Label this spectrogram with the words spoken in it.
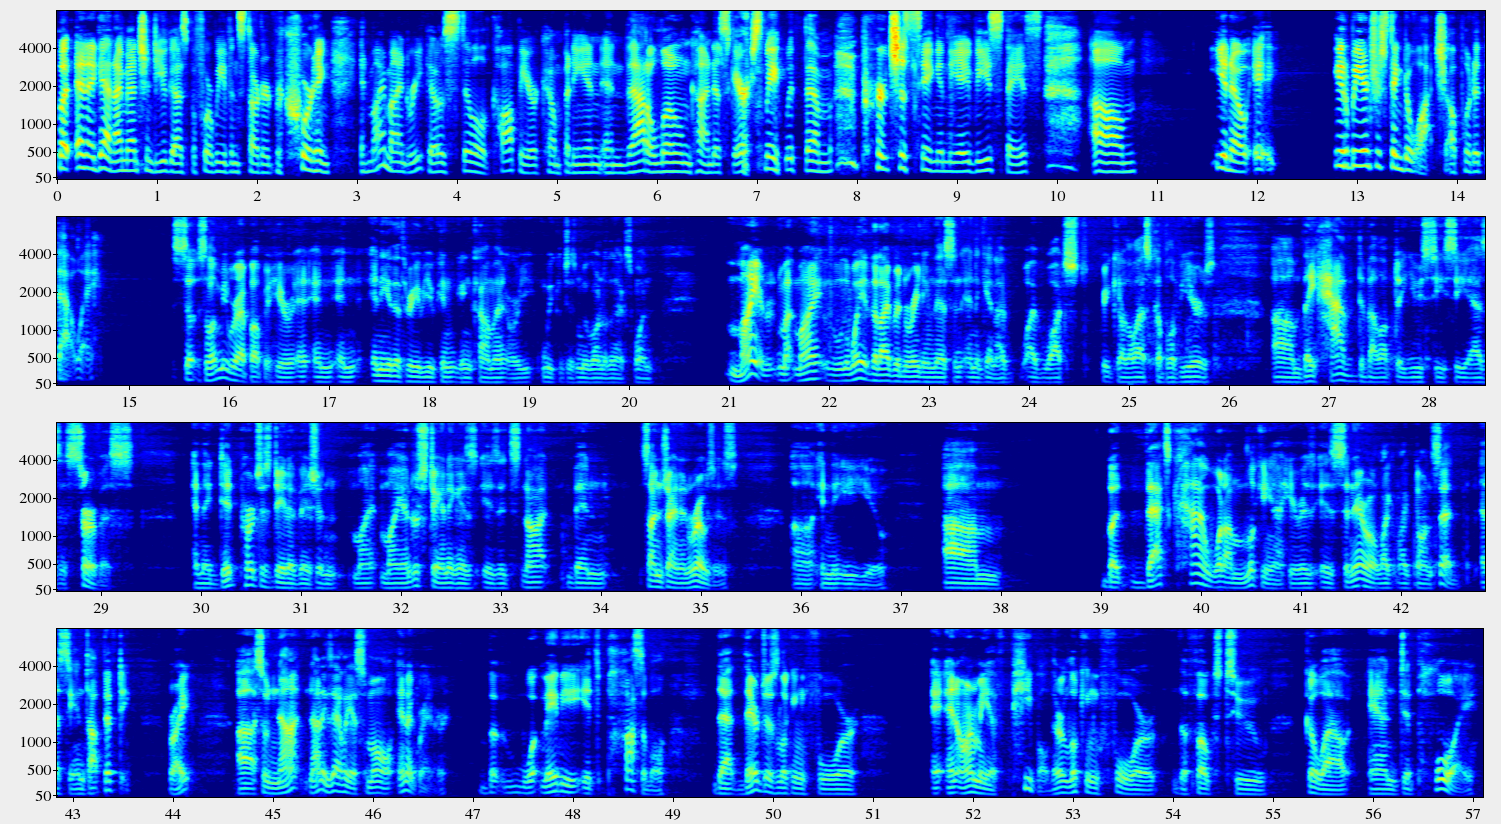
But and again, I mentioned to you guys before we even started recording. In my mind, Ricoh is still a copier company, and and that alone kind of scares me with them purchasing in the AV space. Um, you know, it, it'll be interesting to watch. I'll put it that way. So, so let me wrap up here, and, and, and any of the three of you can, can comment, or we can just move on to the next one. My, my, my the way that I've been reading this, and, and again, I've, I've watched Ricoh the last couple of years. Um, they have developed a UCC as a service, and they did purchase Data Vision. My my understanding is is it's not been sunshine and roses uh, in the EU. Um, but that's kind of what I'm looking at here is, is Cenero, like like Dawn said, SCN top 50, right? Uh, so not not exactly a small integrator, but what maybe it's possible that they're just looking for a, an army of people. They're looking for the folks to go out and deploy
